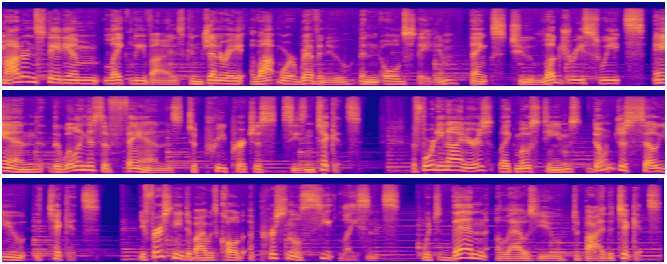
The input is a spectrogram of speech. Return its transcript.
A modern stadium like Levi's can generate a lot more revenue than an old stadium thanks to luxury suites and the willingness of fans to pre purchase season tickets. The 49ers, like most teams, don't just sell you the tickets. You first need to buy what's called a personal seat license, which then allows you to buy the tickets.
